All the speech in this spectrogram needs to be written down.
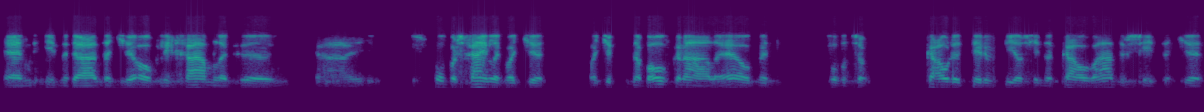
en inderdaad dat je ook lichamelijk, ja, het is onwaarschijnlijk wat je, wat je naar boven kan halen. Hè? Ook met bijvoorbeeld zo'n koude therapie als je in dat koude water zit. Dat je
